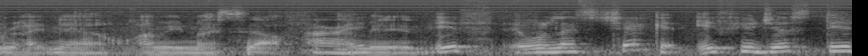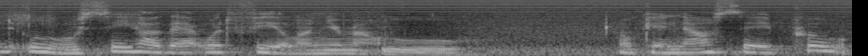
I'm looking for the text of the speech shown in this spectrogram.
right now. I mean myself. All right. I mean if well, let's check it. If you just did ooh, see how that would feel on your mouth. ooh, Okay. Now say poo.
